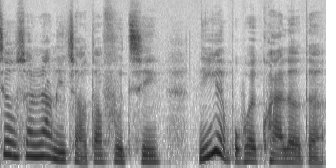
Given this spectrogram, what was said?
就算让你找到父亲，你也不会快乐的。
